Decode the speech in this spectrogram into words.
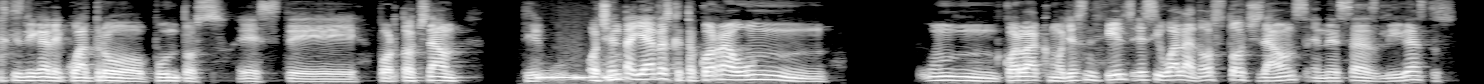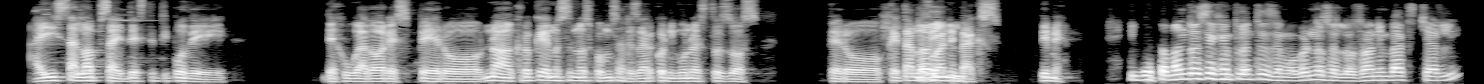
es que es liga de cuatro puntos este, por touchdown. 80 yardas que te corra un, un quarterback como Justin Fields es igual a dos touchdowns en esas ligas. Entonces, ahí está el upside de este tipo de, de jugadores. Pero no, creo que no nos podemos arriesgar con ninguno de estos dos. Pero, ¿qué tal los running backs? Dime. Y retomando ese ejemplo antes de movernos a los running backs, Charlie,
